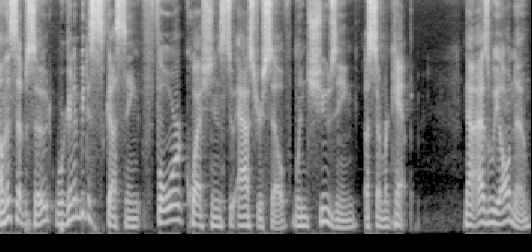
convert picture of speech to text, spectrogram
On this episode, we're going to be discussing four questions to ask yourself when choosing a summer camp. Now, as we all know,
